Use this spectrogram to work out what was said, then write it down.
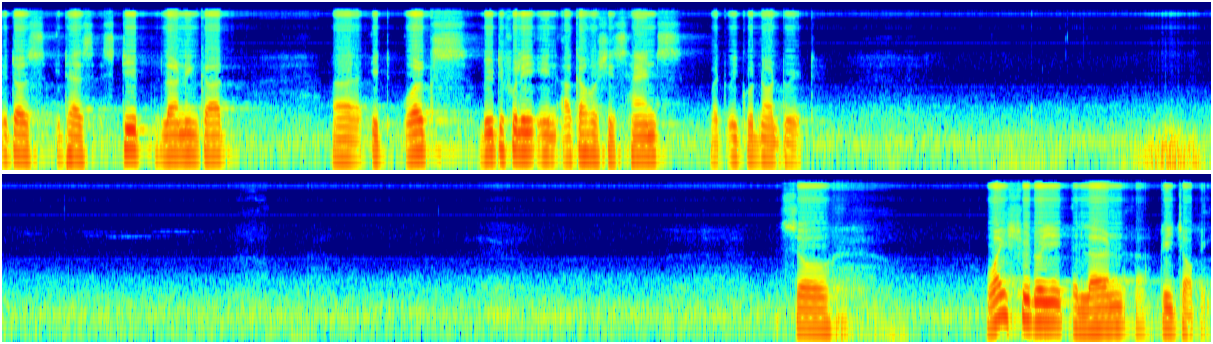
It, was, it has steep learning curve uh, it works beautifully in Akahoshi's hands, but we could not do it. So, why should we learn uh, pre-chopping?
